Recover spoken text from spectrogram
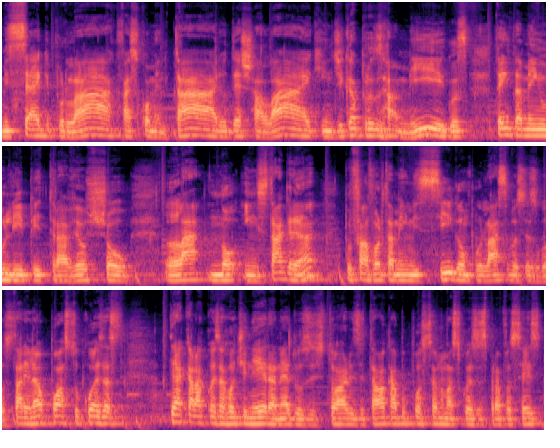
me segue por lá, faz comentário, deixa like, indica para os amigos. Tem também o Lip Travel Show lá no Instagram. Por favor, também me sigam por lá se vocês gostarem. Lá eu posto coisas tem aquela coisa rotineira, né, dos stories e tal, acabo postando umas coisas para vocês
